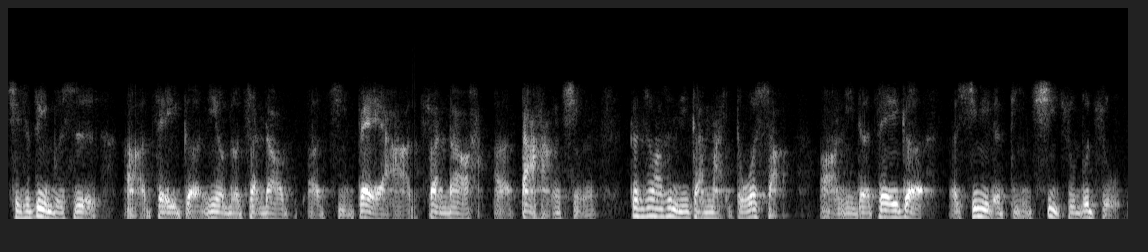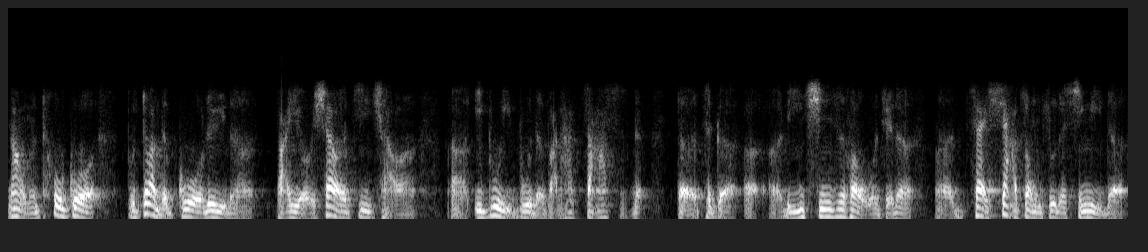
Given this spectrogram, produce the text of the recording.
其实并不是啊这一个你有没有赚到呃几倍啊，赚到呃大行情，更重要是你敢买多少。啊，你的这一个呃心理的底气足不足？那我们透过不断的过滤呢，把有效的技巧啊，呃一步一步的把它扎实的的这个呃呃厘清之后，我觉得呃在下重注的心理的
